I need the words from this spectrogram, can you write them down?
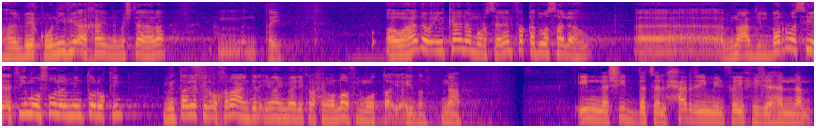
البيقوني في آخرين ما اشتهر. طيب. وهذا وإن كان مرسلا فقد وصله آه، ابن عبد البر وسيأتي موصولا من طرق من طريق أخرى عند الإمام مالك رحمه الله في الموطأ أيضا. نعم. إن شدة الحر من فيح جهنم.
